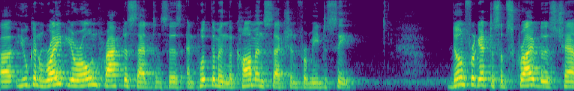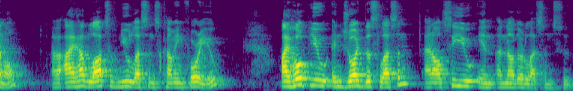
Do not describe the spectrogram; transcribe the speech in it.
Uh, you can write your own practice sentences and put them in the comments section for me to see. Don't forget to subscribe to this channel. Uh, I have lots of new lessons coming for you. I hope you enjoyed this lesson and I'll see you in another lesson soon.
